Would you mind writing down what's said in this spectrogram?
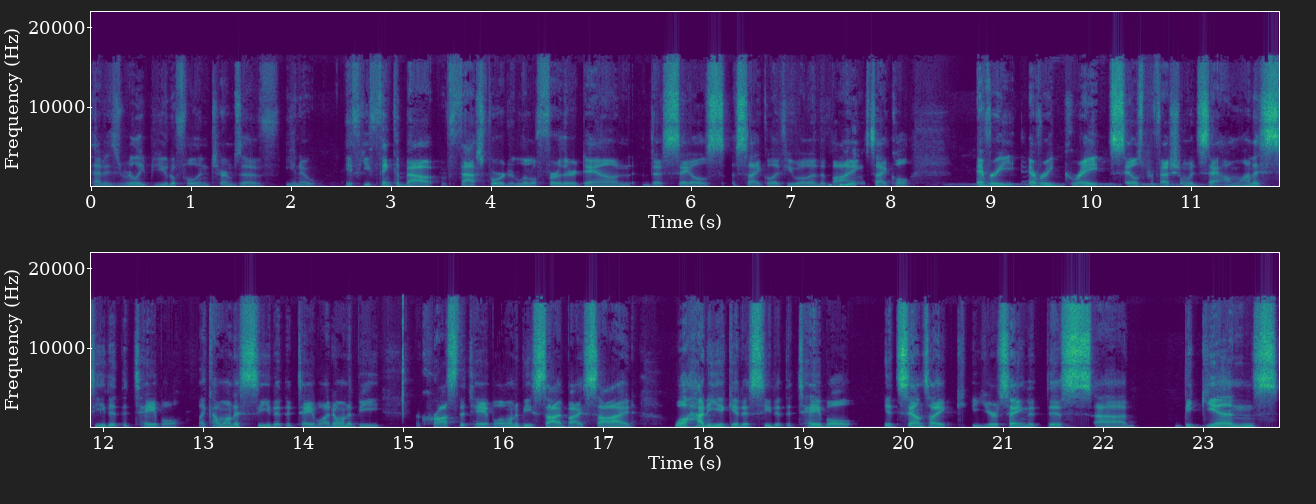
that is really beautiful in terms of you know if you think about fast forward a little further down the sales cycle if you will or the mm-hmm. buying cycle every every great sales professional would say i want a seat at the table. Like i want a seat at the table. I don't want to be across the table. I want to be side by side. Well how do you get a seat at the table? It sounds like you're saying that this uh, begins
